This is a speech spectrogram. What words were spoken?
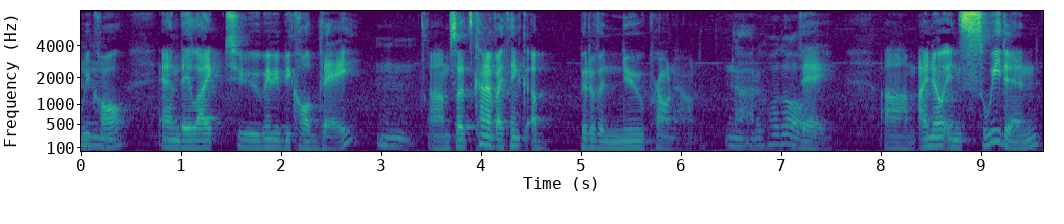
we call, and they like to maybe be called they. Mm. Um, so it's kind of I think a bit of a new pronoun. They. Um, I know in Sweden,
